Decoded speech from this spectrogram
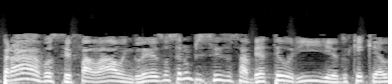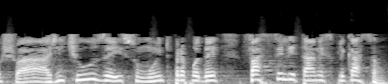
para você falar o inglês, você não precisa saber a teoria do que, que é o schwa. A gente usa isso muito para poder facilitar na explicação.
